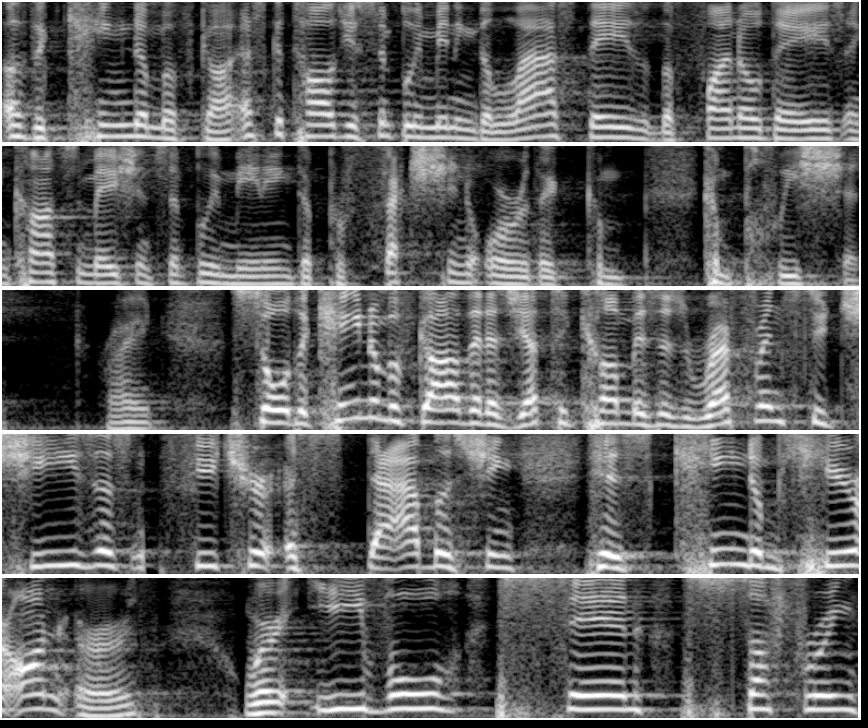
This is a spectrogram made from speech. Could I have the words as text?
of the kingdom of God. Eschatology simply meaning the last days of the final days, and consummation simply meaning the perfection or the com- completion right? So the kingdom of God that is yet to come is a reference to Jesus' future establishing his kingdom here on earth where evil, sin, suffering,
